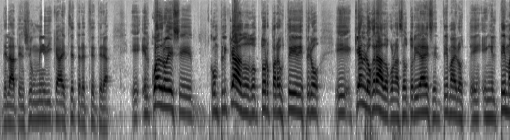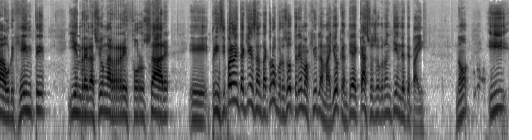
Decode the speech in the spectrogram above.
de la atención médica, etcétera, etcétera. Eh, el cuadro es eh, complicado, doctor, para ustedes, pero ¿qué han logrado con las autoridades en el tema urgente y en relación a reforzar, eh, principalmente aquí en Santa Cruz, pero nosotros tenemos aquí la mayor cantidad de casos, eso que no entiende este país, ¿no? Y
